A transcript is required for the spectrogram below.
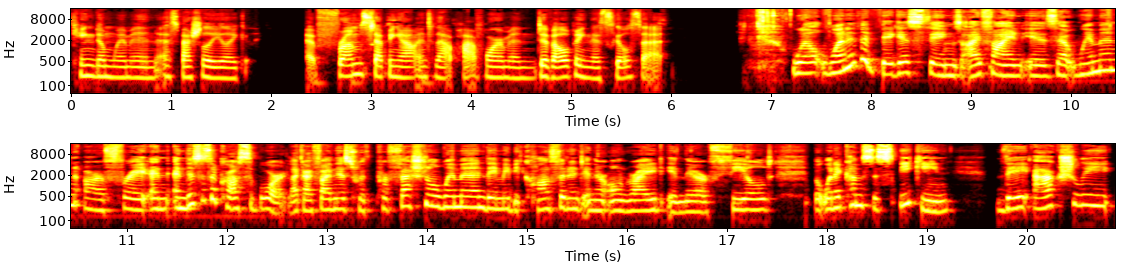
kingdom women especially like from stepping out into that platform and developing this skill set? Well, one of the biggest things I find is that women are afraid, and, and this is across the board. Like I find this with professional women, they may be confident in their own right, in their field. But when it comes to speaking, they actually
